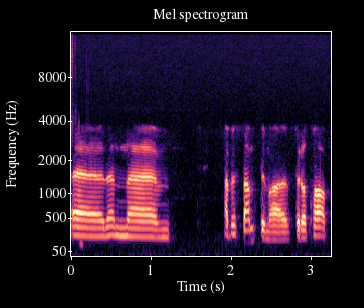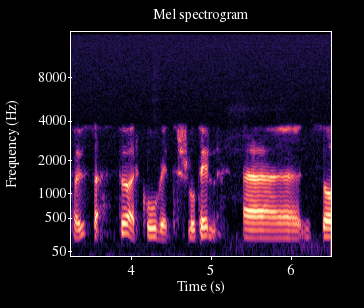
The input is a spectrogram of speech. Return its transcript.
Eh, den, eh, jeg bestemte meg for å ta pause før covid slo til. Eh, så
